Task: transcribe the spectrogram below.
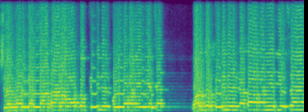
সে আল্লাহ অর্ধ পৃথিবীর খলিফা বানিয়ে দিয়েছেন অর্ধ পৃথিবীর নেতা বানিয়ে দিয়েছেন।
